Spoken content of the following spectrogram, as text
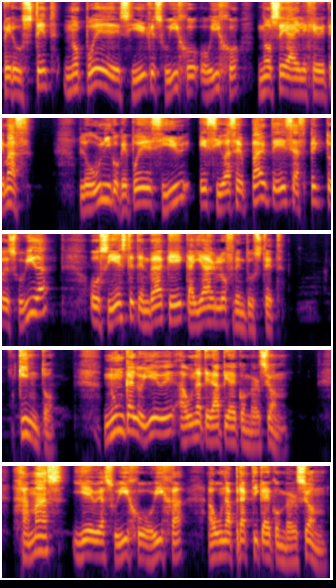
Pero usted no puede decidir que su hijo o hijo no sea LGBT Lo único que puede decidir es si va a ser parte de ese aspecto de su vida o si éste tendrá que callarlo frente a usted. Quinto, nunca lo lleve a una terapia de conversión. Jamás lleve a su hijo o hija a una práctica de conversión.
